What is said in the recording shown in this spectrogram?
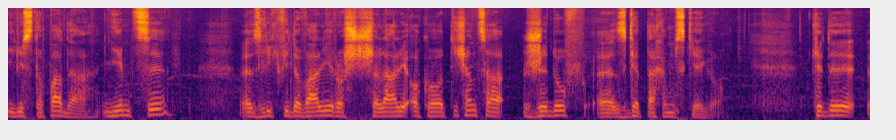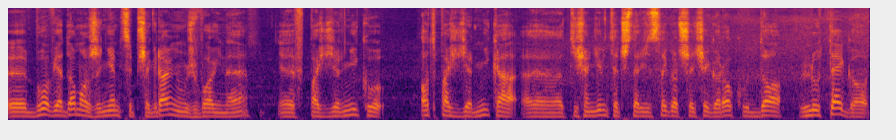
i listopada, Niemcy e, zlikwidowali, rozstrzelali około tysiąca Żydów e, z getta chełmskiego. Kiedy e, było wiadomo, że Niemcy przegrają już wojnę, w październiku, od października e, 1943 roku do lutego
